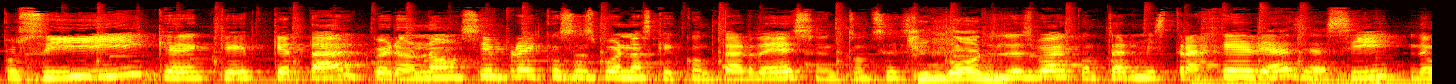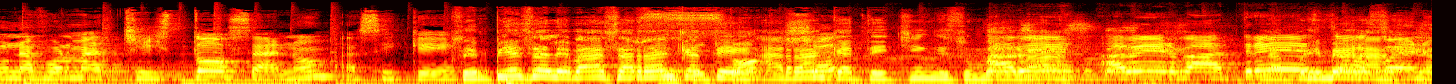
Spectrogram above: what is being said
Pues sí, ¿qué, qué, qué tal? Pero no, siempre hay cosas buenas que contar de eso. Entonces, Chingón. pues les voy a contar mis tragedias y así, de una forma chistosa, ¿no? Así que. Se empieza, le vas, arráncate, arráncate, chingue su A madre. ver, vas. a ver, va, tres, La primera. dos, Bueno.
